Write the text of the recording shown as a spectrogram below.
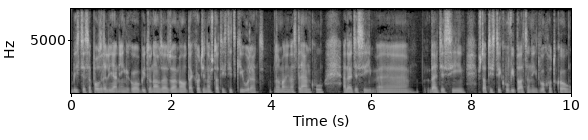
by ste sa pozreli a niekoho by to naozaj zaujímalo, tak choďte na štatistický úrad, normálne na stránku a dajte si, e, dajte si štatistiku vyplácaných dôchodkov.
